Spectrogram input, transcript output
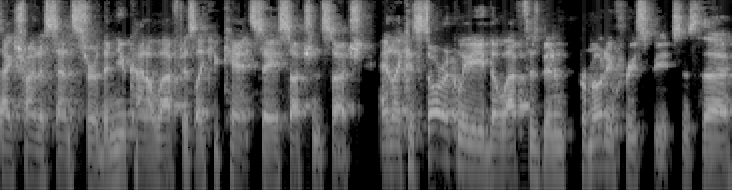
like trying to censor the new kind of left is like you can't say such and such and like historically the left has been promoting free speech since the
